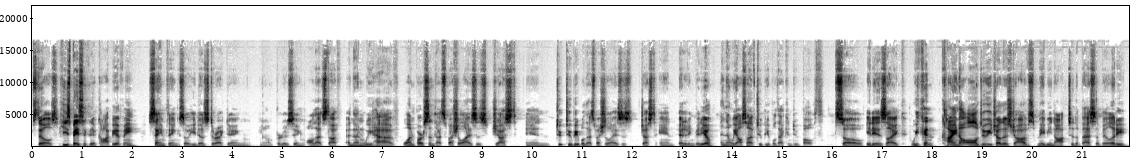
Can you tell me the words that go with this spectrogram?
stills. He's basically a copy of me same thing. So he does directing, you know, producing, all that stuff. And then we have one person that specializes just in two two people that specializes just in editing video. And then we also have two people that can do both. So it is like we can kind of all do each other's jobs, maybe not to the best ability,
